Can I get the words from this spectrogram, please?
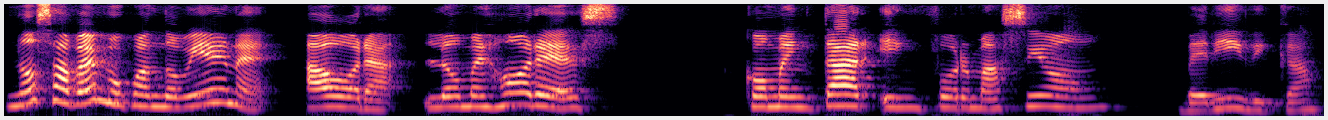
no sabemos cuándo viene. Ahora, lo mejor es comentar información verídica,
